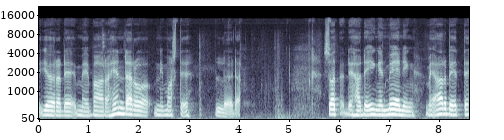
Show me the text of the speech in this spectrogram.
göra det med bara händer och ni måste blöda. Så att det hade ingen mening med arbete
